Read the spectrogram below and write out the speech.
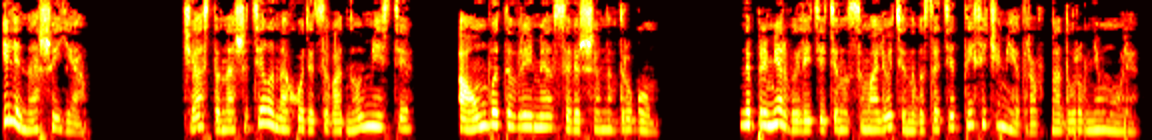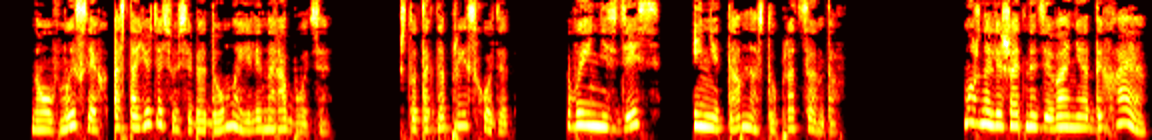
или наше «я». Часто наше тело находится в одном месте, а ум в это время совершенно в другом. Например, вы летите на самолете на высоте тысячи метров над уровнем моря, но в мыслях остаетесь у себя дома или на работе. Что тогда происходит? Вы не здесь, и не там на сто процентов. Можно лежать на диване, отдыхая,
